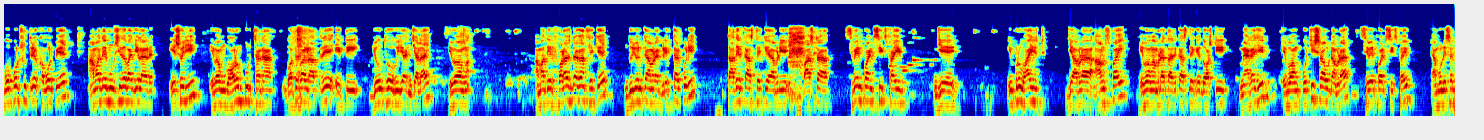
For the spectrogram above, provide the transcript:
গোপন সূত্রে খবর পেয়ে আমাদের মুর্শিদাবাদ জেলার এসওজি এবং বহরমপুর থানা গতকাল রাত্রে একটি যৌথ অভিযান চালায় এবং আমাদের ফরাসডাঙ্গা থেকে দুজনকে আমরা গ্রেপ্তার করি। তাদের কাছ থেকে আপনি পাঁচটা সেভেন পয়েন্ট সিক্স ফাইভ যে ইম্প্রোভাইজড যে আমরা আর্মস পাই এবং আমরা তাদের কাছ থেকে দশটি ম্যাগাজিন এবং পঁচিশ রাউন্ড আমরা seven point six five ammunition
